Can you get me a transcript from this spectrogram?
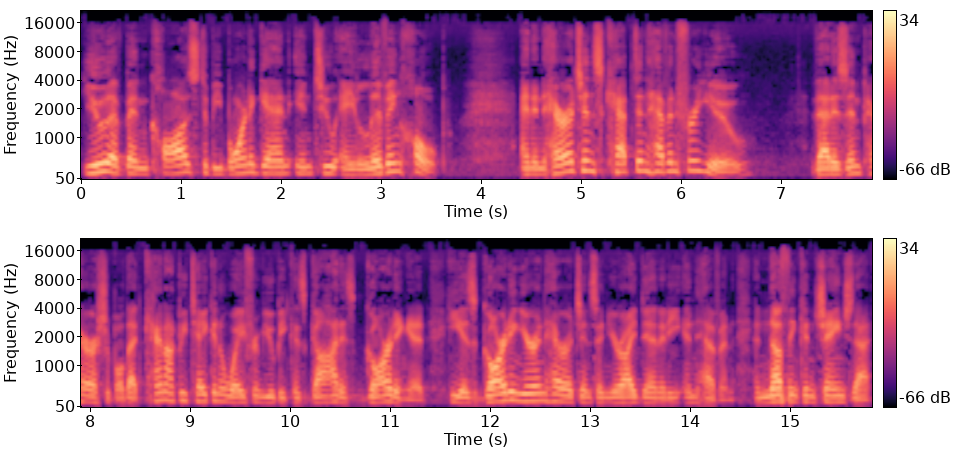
You have been caused to be born again into a living hope, an inheritance kept in heaven for you that is imperishable, that cannot be taken away from you because God is guarding it. He is guarding your inheritance and your identity in heaven, and nothing can change that.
